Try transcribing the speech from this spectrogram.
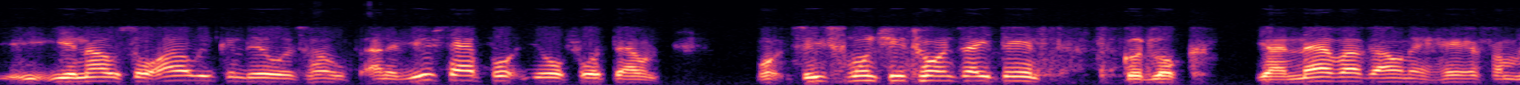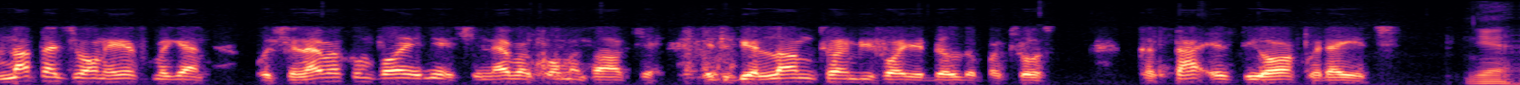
Y- You know, so all we can do is hope. And if you start putting your foot down, once once she turns eighteen, good luck. You're never going to hear from. Not that you're going to hear from again, but she'll never come by you. She'll never come and talk to you. It'll be a long time before you build up a trust, because that is the awkward age. Yeah.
